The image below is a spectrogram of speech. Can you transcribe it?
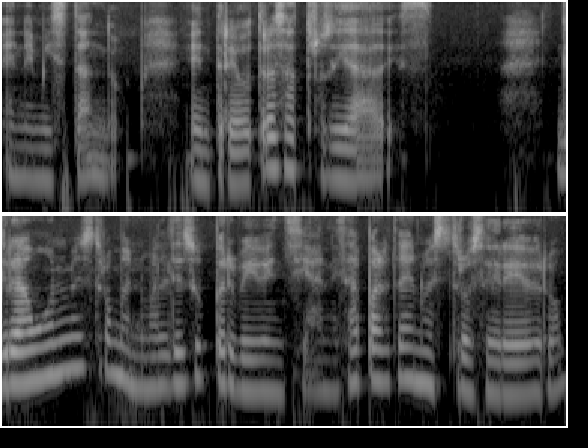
enemistando, entre otras atrocidades, grabó en nuestro manual de supervivencia, en esa parte de nuestro cerebro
